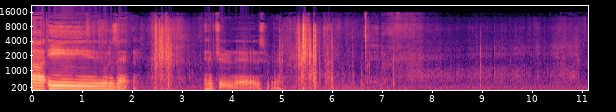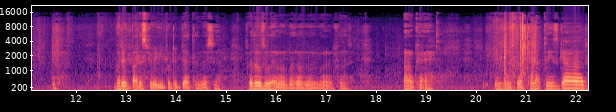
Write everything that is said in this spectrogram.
uh e what is that? And if children is but if by the Spirit you put to death the this for those who live okay. Those in the flesh cannot please God.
